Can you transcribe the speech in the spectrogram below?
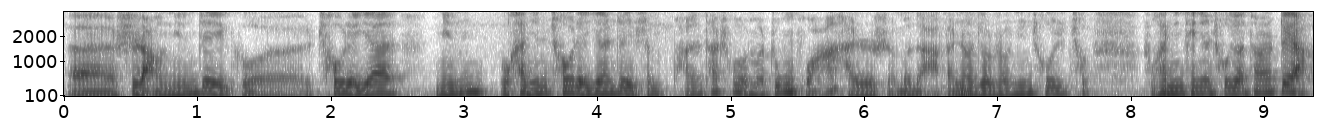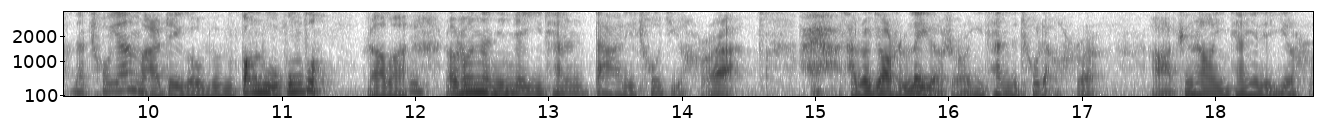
呃，市长，您这个抽这烟，您我看您抽这烟，这是什么？好像他抽什么中华还是什么的啊？反正就是说您抽抽，我看您天天抽烟。他说对啊，那抽烟嘛，这个帮助工作，知道吗？然后说那您这一天大概抽几盒啊？哎呀，他说要是累的时候，一天得抽两盒啊，平常一天也得一盒。”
